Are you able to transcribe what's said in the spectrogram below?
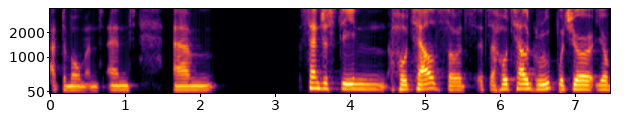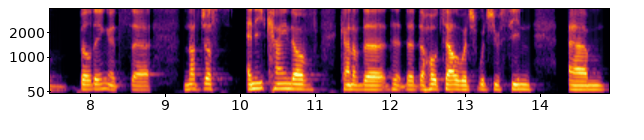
at the moment and um Justine Hotel. So it's it's a hotel group which you're you're building. It's uh, not just any kind of kind of the the, the, the hotel which which you've seen um,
